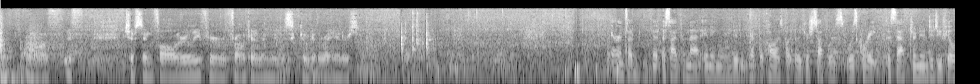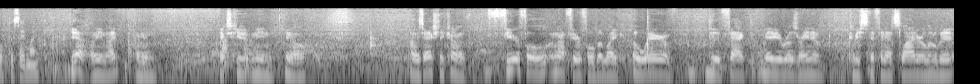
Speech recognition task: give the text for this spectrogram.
you know, if, if chips didn't fall early for Franco, then we just go get the right-handers. Aaron said, aside from that inning where you didn't get the call, he felt your stuff was, was great this afternoon. Did you feel the same way? Yeah, I mean, I, I mean, executed. I mean, you know, I was actually kind of fearful, not fearful, but like aware of the fact maybe Arozarena could be sniffing that slider a little bit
